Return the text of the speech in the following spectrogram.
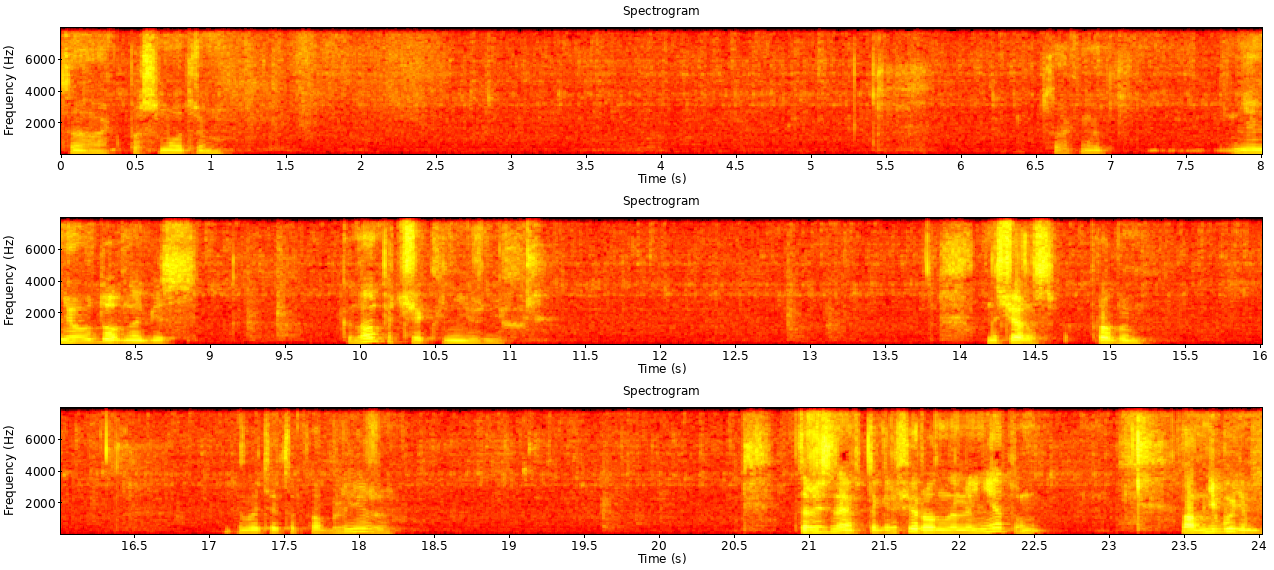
Так, посмотрим. Так, ну, мне неудобно без кнопочек нижних. Ну, еще раз пробуем делать это поближе. Даже не знаю, фотографирован или нет. Он... Ладно, не будем.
